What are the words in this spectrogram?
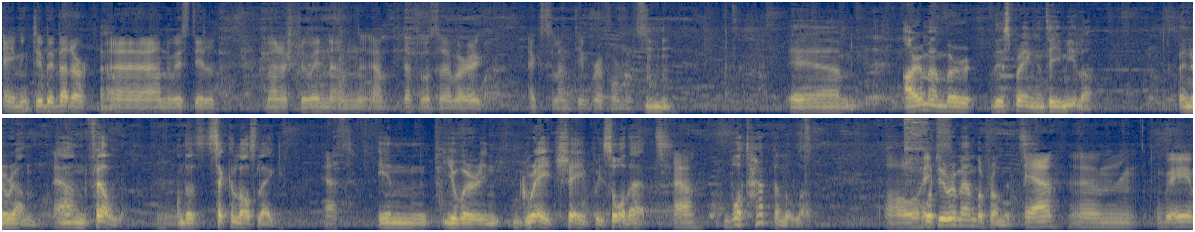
aiming to be better. Uh, and we still managed to win and that was a very excellent team performance Um, I remember this spring in Tiomila when you ran and fell on the second last leg. yes In you were in great shape. We saw that. yeah What happened, Olav? oh What do you remember from it? Yeah, um, we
